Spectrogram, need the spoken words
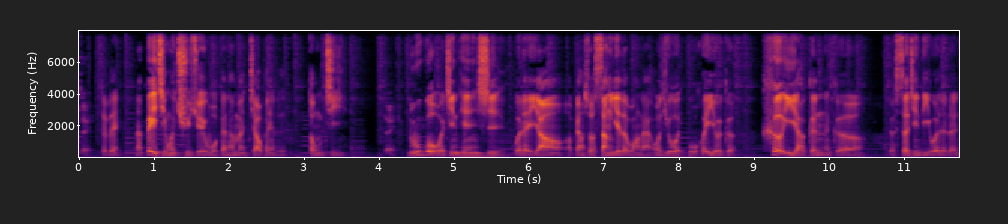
对对不对？那背景会取决于我跟他们交朋友的动机。对，如果我今天是为了要，呃比方说商业的往来，我就会我会有一个刻意要跟那个有社经地位的人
